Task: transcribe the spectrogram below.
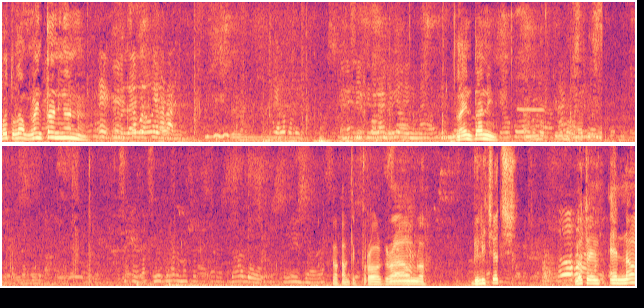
Oh, ito lang. Lain tani nga na. Eh. Lain tani. Welcome to program lo. Billy Church. Luto him and no.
